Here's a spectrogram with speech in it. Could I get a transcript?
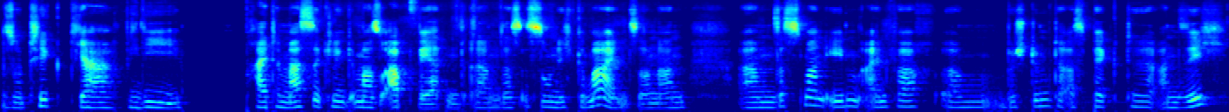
so tickt, ja, wie die breite Masse klingt immer so abwertend. Ähm, das ist so nicht gemeint, sondern ähm, dass man eben einfach ähm, bestimmte Aspekte an sich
